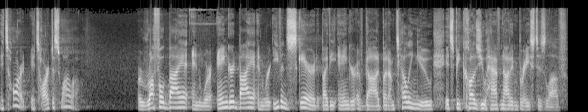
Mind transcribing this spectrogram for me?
It's hard. It's hard to swallow. We're ruffled by it and we're angered by it and we're even scared by the anger of God. But I'm telling you, it's because you have not embraced His love.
